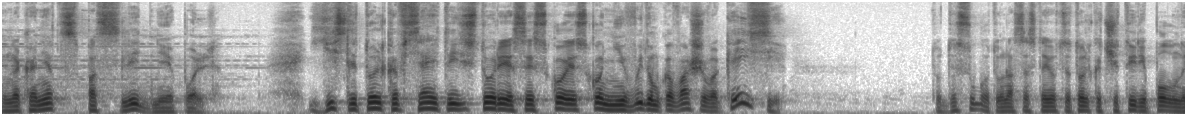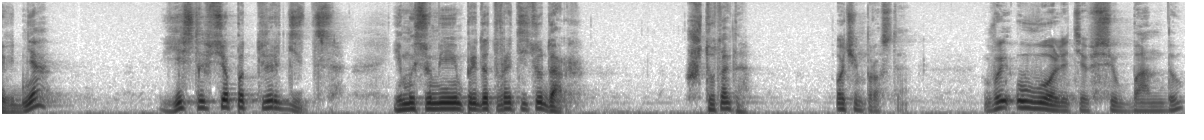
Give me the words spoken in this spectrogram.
И, наконец, последняя Поль. Если только вся эта история с СКО-СКО не выдумка вашего Кейси, то до субботы у нас остается только четыре полных дня. Если все подтвердится, и мы сумеем предотвратить удар, что тогда? Очень просто. Вы уволите всю банду,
